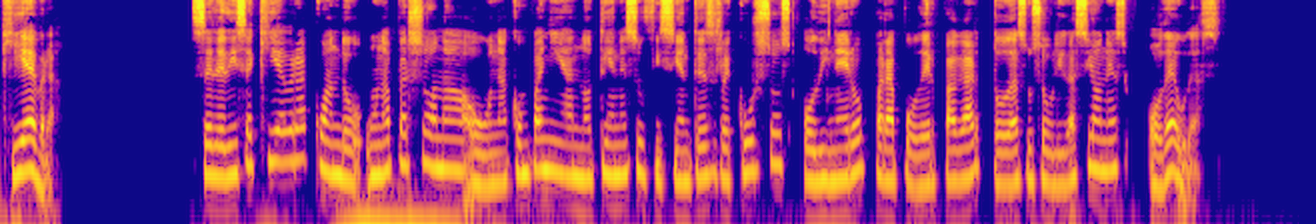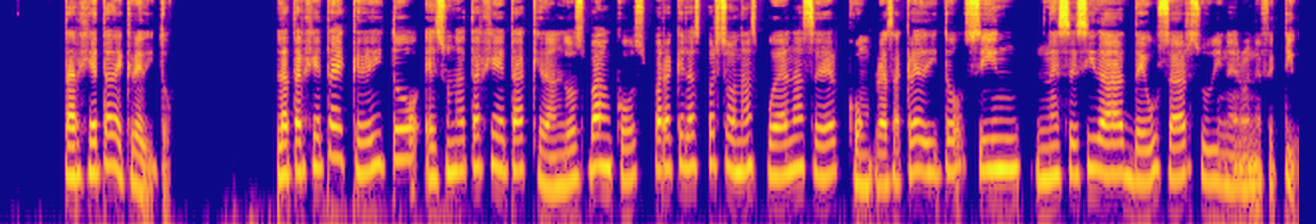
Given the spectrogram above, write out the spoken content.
Quiebra. Se le dice quiebra cuando una persona o una compañía no tiene suficientes recursos o dinero para poder pagar todas sus obligaciones o deudas. Tarjeta de crédito. La tarjeta de crédito es una tarjeta que dan los bancos para que las personas puedan hacer compras a crédito sin necesidad de usar su dinero en efectivo.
